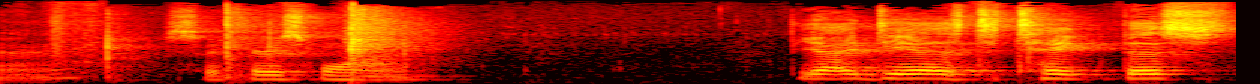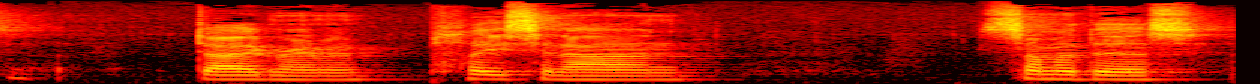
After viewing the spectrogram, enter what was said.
Okay, so here's one. The idea is to take this diagram and place it on some of this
